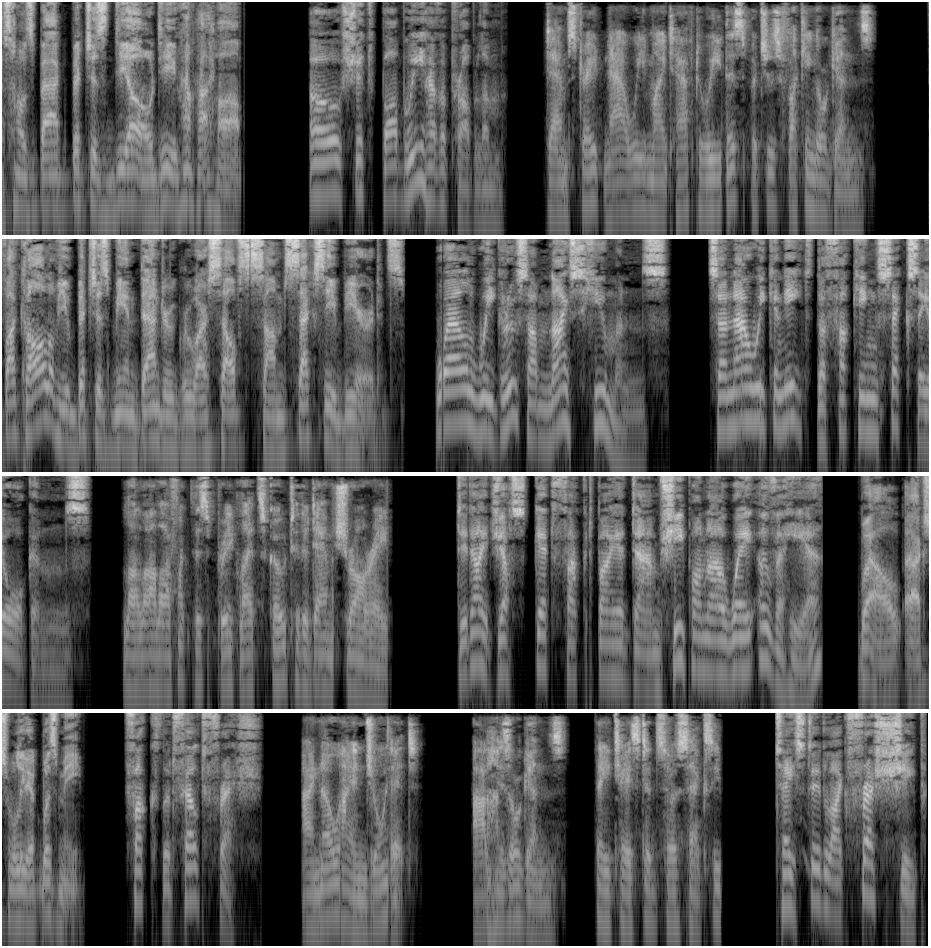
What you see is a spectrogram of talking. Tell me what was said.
assholes back bitches DOD ha ha ha. Oh shit Bob we have a problem. Damn straight now we might have to eat this bitch's fucking organs. Fuck all of you bitches me and Dandrew grew ourselves some sexy beards. Well we grew some nice humans. So now we can eat the fucking sexy organs. La la la fuck this prick let's go to the damn shore. Did I just get fucked by a damn sheep on our way over here? Well, actually it was me. Fuck that felt fresh. I know I enjoyed it. Ah his organs. They tasted so sexy. Tasted like fresh sheep.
